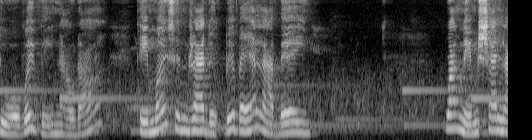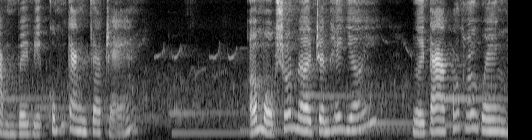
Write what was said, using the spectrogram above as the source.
chùa với vị nào đó thì mới sinh ra được đứa bé là B. Quan niệm sai lầm về việc cúng căn cho trẻ. Ở một số nơi trên thế giới, người ta có thói quen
